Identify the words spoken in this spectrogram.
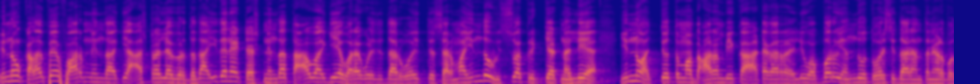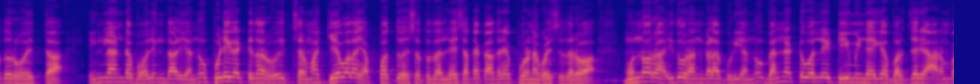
ಇನ್ನು ಕಳಪೆ ಫಾರ್ಮ್ನಿಂದಾಗಿ ಆಸ್ಟ್ರೇಲಿಯಾ ವಿರುದ್ಧದ ಐದನೇ ಟೆಸ್ಟ್ನಿಂದ ತಾವಾಗಿಯೇ ಹೊರಗುಳಿದಿದ್ದ ರೋಹಿತ್ ಶರ್ಮಾ ಇಂದು ವಿಶ್ವ ಕ್ರಿಕೆಟ್ನಲ್ಲಿ ಇನ್ನೂ ಅತ್ಯುತ್ತಮ ಆರಂಭಿಕ ಆಟಗಾರರಲ್ಲಿ ಒಬ್ಬರು ಎಂದು ತೋರಿಸಿದ್ದಾರೆ ಅಂತಲೇ ಹೇಳ್ಬೋದು ರೋಹಿತ್. ಇಂಗ್ಲೆಂಡ್ ಬೌಲಿಂಗ್ ದಾಳಿಯನ್ನು ಪುಡಿಗಟ್ಟಿದ ರೋಹಿತ್ ಶರ್ಮಾ ಕೇವಲ ಎಪ್ಪತ್ತು ಎಸೆತದಲ್ಲೇ ಶತಕಾದರೆ ಪೂರ್ಣಗೊಳಿಸಿದರು. ಮುನ್ನೂರ ಐದು ರನ್ಗಳ ಗುರಿಯನ್ನು ಬೆನ್ನಟ್ಟುವಲ್ಲಿ ಟೀಮ್ ಇಂಡಿಯಾಗೆ ಭರ್ಜರಿ ಆರಂಭ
